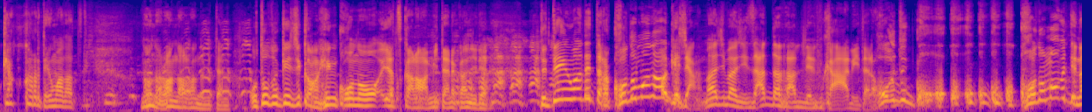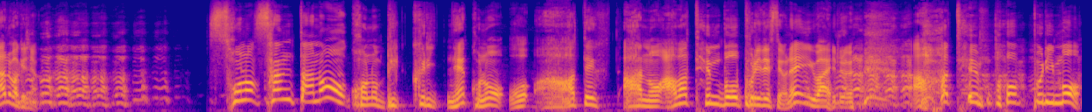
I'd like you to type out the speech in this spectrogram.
客から電話だって。なんだなんだなんだみたいな。お届け時間変更のやつかなみたいな感じで。で、電話出たら子供なわけじゃん。マジマジ、ザンダさんですかみたいな。ほんとに、こ、こ、こ、こ、こ、子供ってなるわけじゃん。そのサンタのこのびっくりね、このお慌て、あの、慌てんぼうっぷりですよね、いわゆる。慌てんぼうっぷりも、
